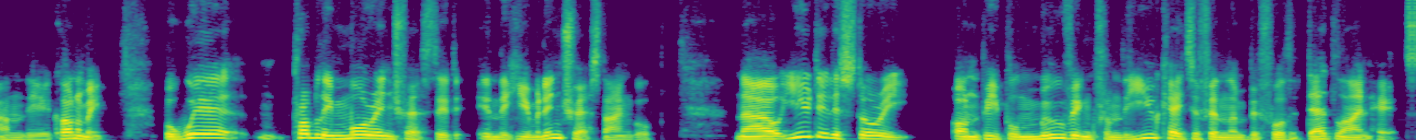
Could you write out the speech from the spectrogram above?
and the economy. But we're probably more interested in the human interest angle. Now, you did a story on people moving from the UK to Finland before the deadline hit.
